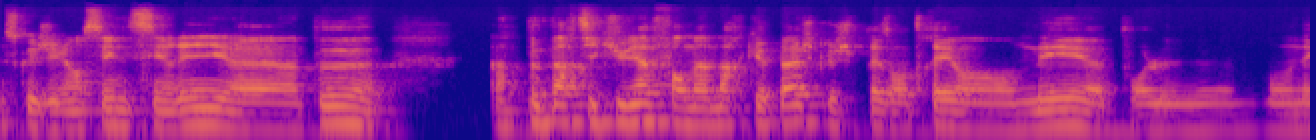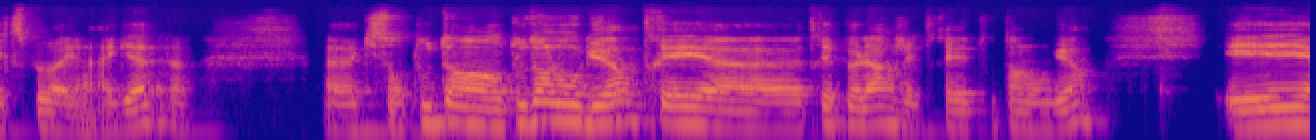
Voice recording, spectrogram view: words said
parce que j'ai lancé une série euh, un peu un peu particulière format marque-page que je présenterai en mai pour le mon expo à Gap, euh, qui sont tout en tout en longueur, très euh, très peu large et très tout en longueur, et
